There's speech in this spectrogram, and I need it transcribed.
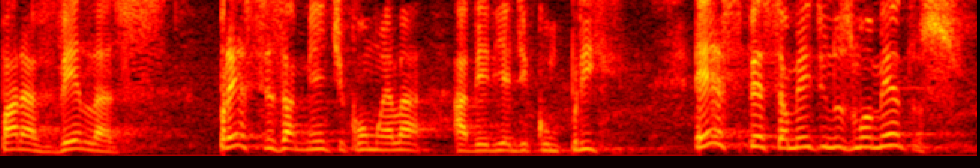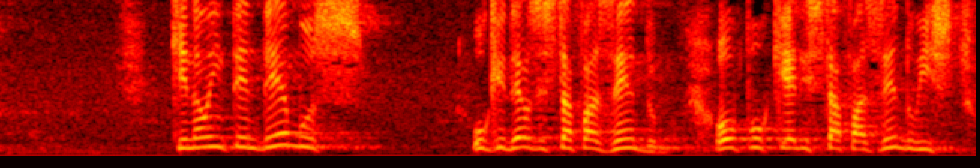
para vê-las precisamente como ela haveria de cumprir, especialmente nos momentos que não entendemos o que Deus está fazendo ou porque Ele está fazendo isto.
